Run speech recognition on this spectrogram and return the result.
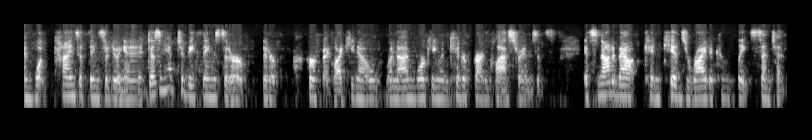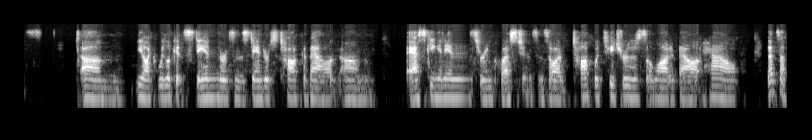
and what kinds of things they're doing and it doesn't have to be things that are that are perfect like you know when i'm working in kindergarten classrooms it's it's not about can kids write a complete sentence um, you know like we look at standards and the standards talk about um, asking and answering questions. And so i talk with teachers a lot about how that's a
